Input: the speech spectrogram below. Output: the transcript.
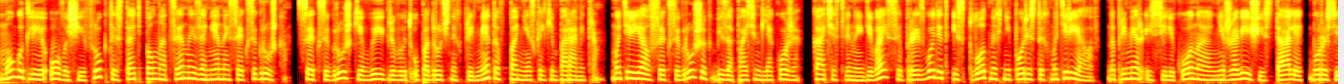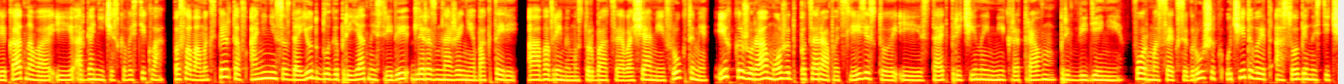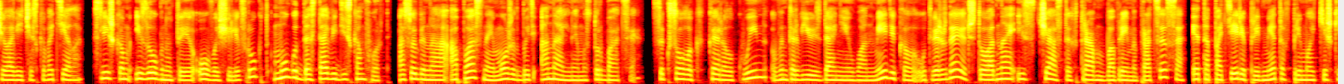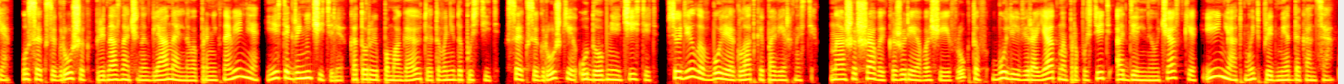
Могут ли овощи и фрукты стать полноценной заменой секс-игрушкам? Секс-игрушки выигрывают у подручных предметов по нескольким параметрам. Материал секс-игрушек безопасен для кожи. Качественные девайсы производят из плотных непористых материалов, например, из силикона, нержавеющей стали, боросиликатного и органического стекла. По словам экспертов, они не создают благоприятной среды для размножения бактерий, а во время мастурбации овощами и фруктами их кожура может поцарапать слизистую и стать причиной микротравм при введении. Форма секс-игрушек учитывает особенности человеческого тела. Слишком изогнутые овощи или фрукт могут доставить дискомфорт. Особенно опасной может быть анальная мастурбация. Сексолог Кэрол Куин в интервью изданию One Medical утверждает, что одна из частых травм во время процесса – это потеря предмета в прямой кишке. У секс-игрушек, предназначенных для анального проникновения, есть ограничители, которые помогают этого не допустить. Секс-игрушки удобнее чистить. Все дело в более гладкой поверхности. На шершавой кожуре овощей и фруктов более вероятно пропустить отдельные участки и не отмыть предмет до конца.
